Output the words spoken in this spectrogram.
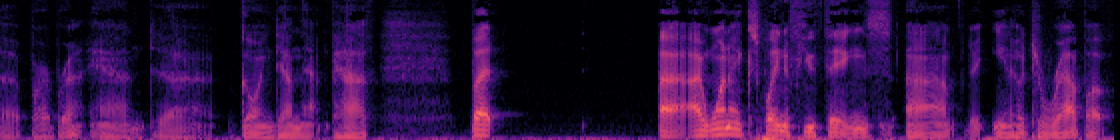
uh, Barbara and uh, going down that path, but uh, I want to explain a few things. Uh, you know, to wrap up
